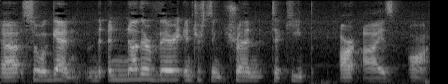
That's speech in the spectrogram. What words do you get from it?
Uh, so again, another very interesting trend to keep our eyes on.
